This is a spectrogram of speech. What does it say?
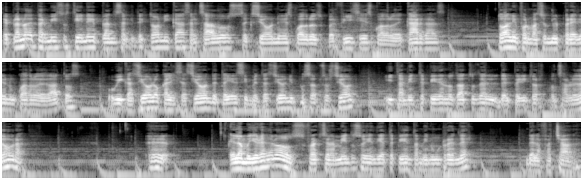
El plano de permisos tiene plantas arquitectónicas, alzados, secciones, cuadro de superficies, cuadro de cargas, toda la información del predio en un cuadro de datos, ubicación, localización, detalles de cimentación y posabsorción y también te piden los datos del, perito responsable de obra. Eh, en la mayoría de los fraccionamientos hoy en día te piden también un render de la fachada.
